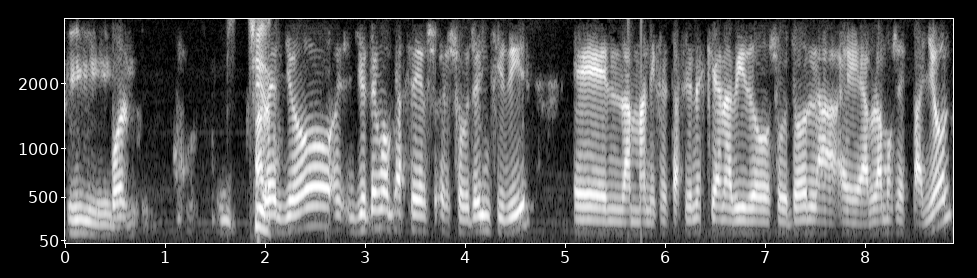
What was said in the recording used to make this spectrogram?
Y... a ver, yo, yo tengo que hacer, sobre todo incidir en las manifestaciones que han habido, sobre todo en la, eh, Hablamos Español,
